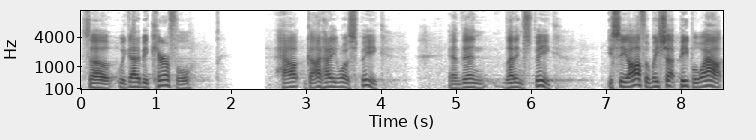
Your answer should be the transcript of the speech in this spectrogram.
So we got to be careful. How God, how do you want to speak? And then let Him speak. You see, often we shut people out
